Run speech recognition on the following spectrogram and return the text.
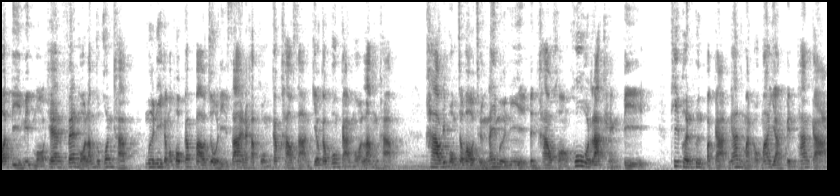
วัสดีมิดหมอแคนแฟนหมอลำทุกคนครับ มือนี้ก็มาพบกับเบาโจดีไซน์นะครับผมกับข่าวสารเกี่ยวกับวงการหมอลำครับ ข่าวที่ผมจะเว้าถึงในมือนี้เป็นข่าวของคู่รักแห่งปี ที่เพิ่นพึ่งประกาศงานหมันออกมาอย่างเป็นทางการ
